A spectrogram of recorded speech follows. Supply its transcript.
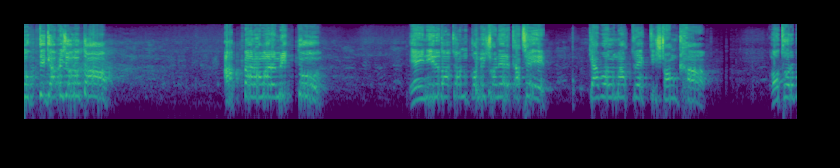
মুক্তিকামী জনতা আপনার আমার মৃত্যু। এই নির্বাচন কমিশনের কাছে কেবলমাত্র একটি সংখ্যা। অথর্ব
